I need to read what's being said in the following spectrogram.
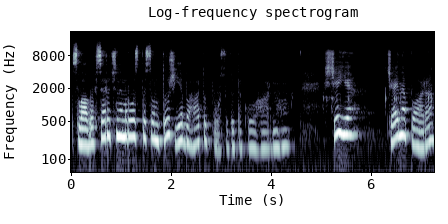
славився ручним розписом, тож є багато посуду такого гарного. Ще є чайна пара.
